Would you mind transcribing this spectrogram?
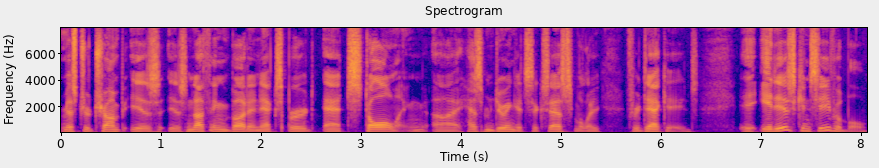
Mr. Trump is is nothing but an expert at stalling. Uh, has been doing it successfully for decades. It is conceivable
